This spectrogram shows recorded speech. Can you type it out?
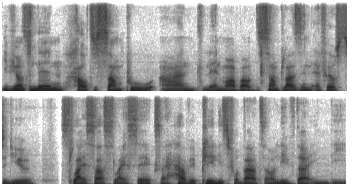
if you want to learn how to sample and learn more about the samplers in FL Studio, Slicer, SliceX, I have a playlist for that. I'll leave that in the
